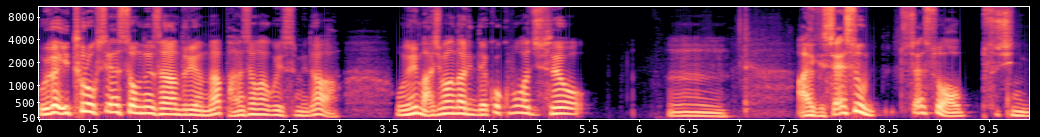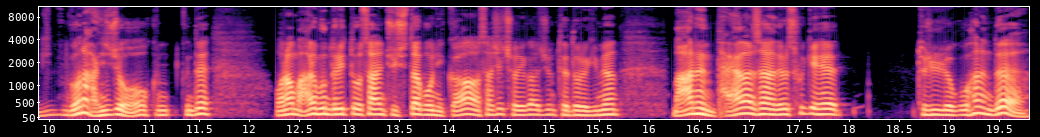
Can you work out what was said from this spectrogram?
우리가 이토록 센스 없는 사람들이었나 반성하고 있습니다. 오늘이 마지막 날인데 꼭 뽑아주세요. 음, 아이, 그 센스, 센스 없으신 건 아니죠. 근데 워낙 많은 분들이 또 사연 주시다 보니까 사실 저희가 좀 되도록이면 많은 다양한 사연들을 소개해 드리려고 하는데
